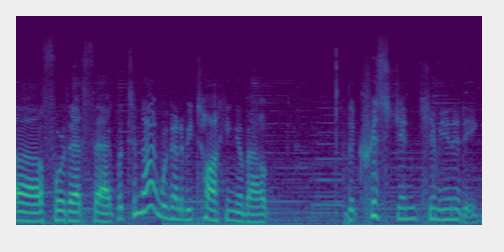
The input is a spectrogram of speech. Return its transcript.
uh, for that fact. But tonight we're going to be talking about the Christian community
